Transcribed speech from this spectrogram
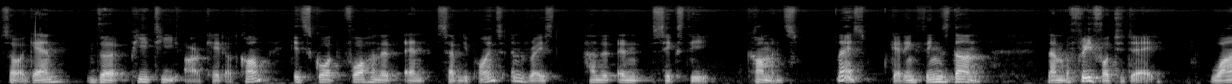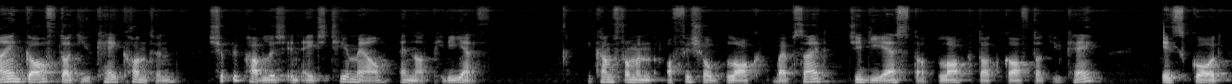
So again, the ptrk.com. It scored 470 points and raised 160 comments. Nice, getting things done. Number three for today why gov.uk content should be published in HTML and not PDF. It comes from an official blog website, gds.blog.gov.uk. It scored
